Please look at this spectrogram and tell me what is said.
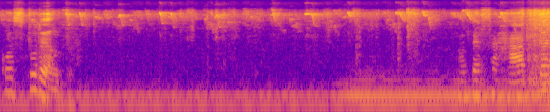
costurando. Uma peça rápida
